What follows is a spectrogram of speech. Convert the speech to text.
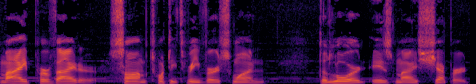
My Provider, Psalm 23, verse 1. The Lord is my shepherd.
